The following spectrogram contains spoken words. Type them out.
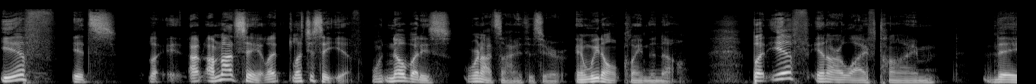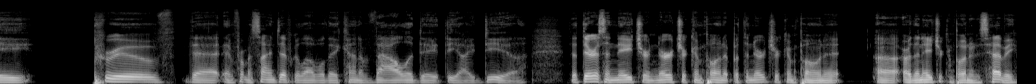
if it's, I'm not saying let let's just say if nobody's we're not scientists here, and we don't claim to know, but if in our lifetime they prove that, and from a scientific level, they kind of validate the idea that there is a nature nurture component, but the nurture component uh, or the nature component is heavy,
